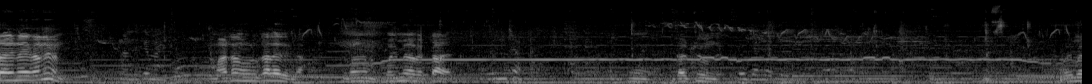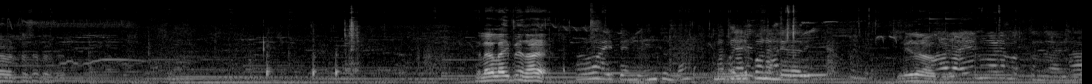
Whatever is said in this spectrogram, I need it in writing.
అయినాయి కానీ మటన్ ఉడకలేదు ఇంకా. మనం పొయ్యి మీద పెట్టాలి. గట్టి ఉంది. పొయ్యి మీద సరిపోతుంది. ఇలా అయిపోయిందా? అయిపోయింది. ఉంటుందా? మాకు సరిపోనం లేదు అది మీద ఆ.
